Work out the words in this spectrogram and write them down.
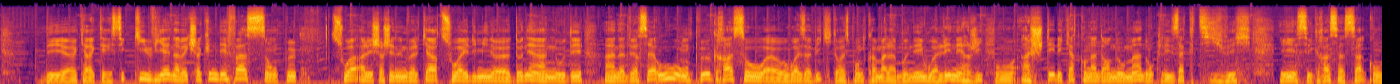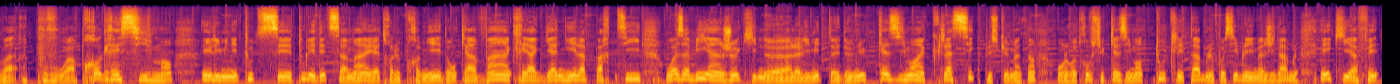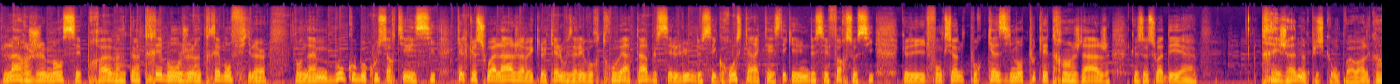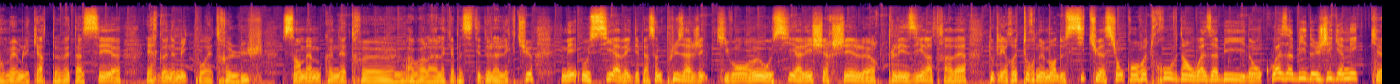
euh, caractéristiques qui viennent avec chacune des faces. On peut soit aller chercher des nouvelles cartes, soit éliminer, euh, donner un OD à un adversaire, ou on peut, grâce au, euh, wasabi qui correspondent comme à la monnaie ou à l'énergie, acheter les cartes qu'on a dans nos mains, donc les activer. Et c'est grâce à ça qu'on va pouvoir progressivement éliminer tous les dés de sa main et être le premier donc à vaincre et à gagner la partie. Wasabi, un jeu qui ne, à la limite est devenu quasiment un classique puisque maintenant on le retrouve sur quasiment toutes les tables possibles et imaginables et qui a fait largement ses preuves. Un, très bon jeu, un très bon filler qu'on aime beaucoup beaucoup sortir ici, quel que soit l'âge avec lequel vous allez vous retrouver à table. C'est l'une de ses grosses caractéristiques et une de ses forces aussi qu'il fonctionne pour quasiment toutes les tranches d'âge, que ce soit des, euh, très jeune, puisqu'on peut avoir quand même, les cartes peuvent être assez euh, ergonomiques pour être lues, sans même connaître, euh, avoir la, capacité de la lecture, mais aussi avec des personnes plus âgées qui vont eux aussi aller chercher leur plaisir à travers tous les retournements de situation qu'on retrouve dans Wasabi. Donc Wasabi de Gigamic.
